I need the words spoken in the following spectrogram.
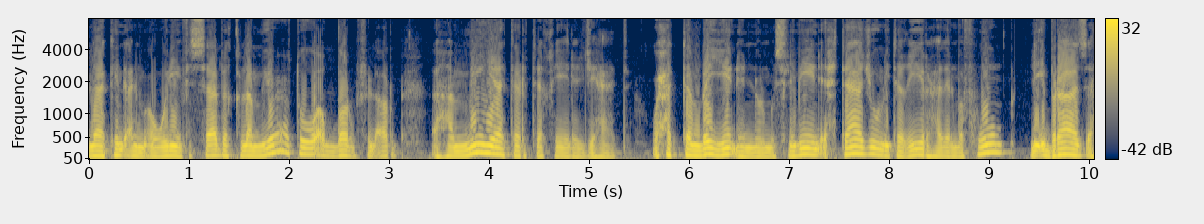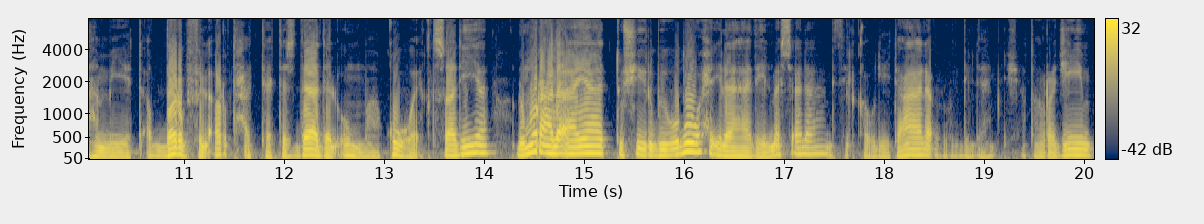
لكن المؤولين في السابق لم يعطوا الضرب في الأرض. أهمية ترتقي للجهاد. وحتى نبين أن المسلمين احتاجوا لتغيير هذا المفهوم لإبراز أهمية الضرب في الأرض حتى تزداد الأمة قوة اقتصادية. نمر على آيات تشير بوضوح إلى هذه المسألة مثل قوله تعالى أعوذ بالله من الشيطان الرجيم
